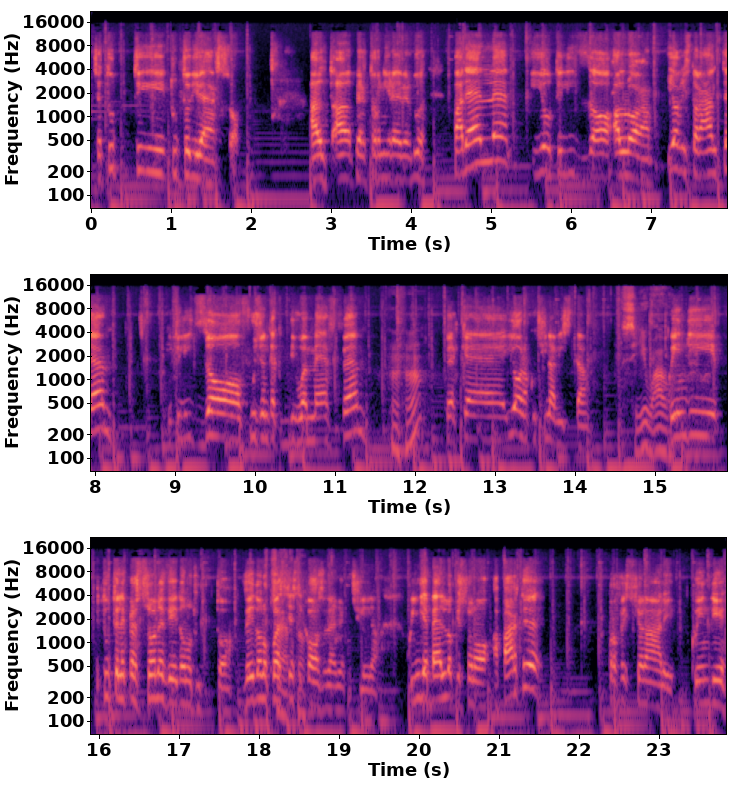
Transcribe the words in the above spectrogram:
c'è tutti, tutto diverso al- al- per tornire le verdure. Padelle, io utilizzo, allora, io al ristorante utilizzo Fusion Tech DVMF Mhm. perché io ho una cucina a vista, Sì, wow. quindi tutte le persone vedono tutto, vedono qualsiasi Certo. cosa nella mia cucina. Quindi è bello che sono, a parte professionali, quindi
